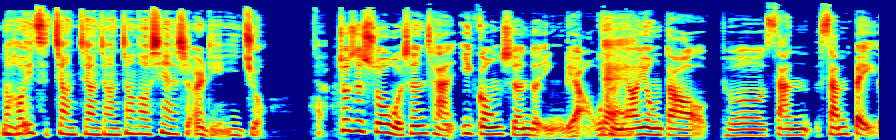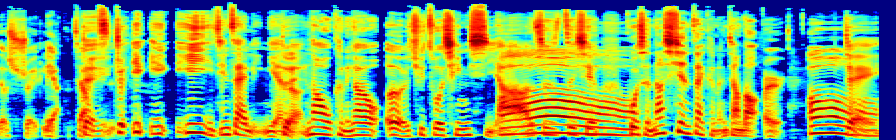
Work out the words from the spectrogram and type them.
然后一直降降降降到现在是二点一九。就是说我生产一公升的饮料，我可能要用到比如说三三倍的水量这样对，子。就一一一已经在里面了，那我可能要用二去做清洗啊，哦这这些过程。那现在可能降到二，哦，对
